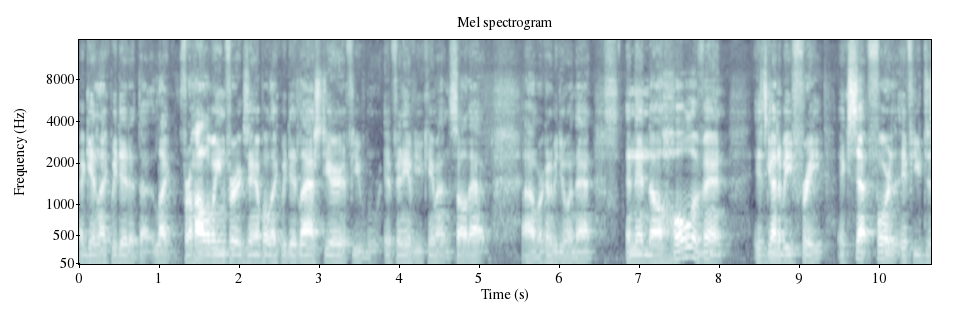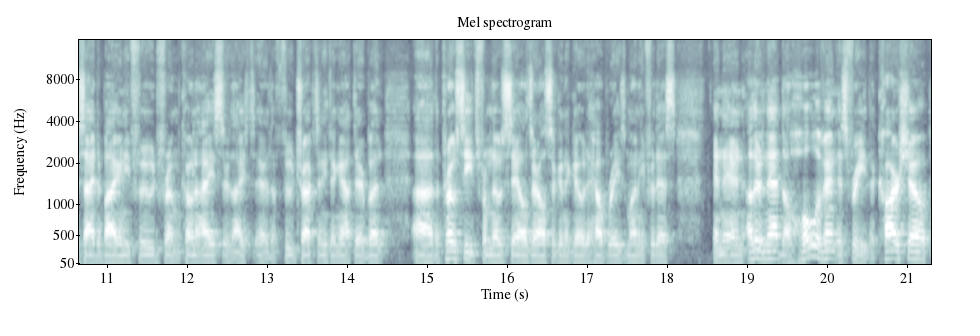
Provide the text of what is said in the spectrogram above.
again, like we did at the, like for Halloween, for example, like we did last year. If you, if any of you came out and saw that, uh, we're going to be doing that. And then the whole event is going to be free, except for if you decide to buy any food from Kona Ice or the, ice, or the food trucks, anything out there. But uh, the proceeds from those sales are also going to go to help raise money for this. And then, other than that, the whole event is free. The car show,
